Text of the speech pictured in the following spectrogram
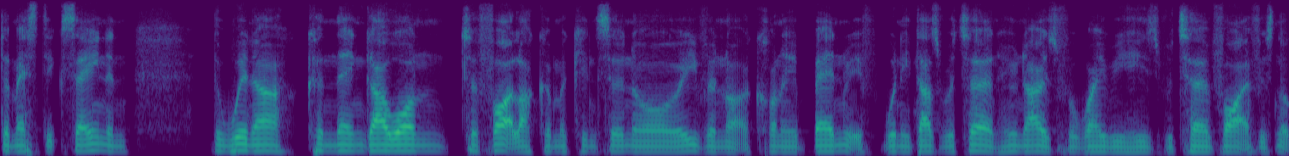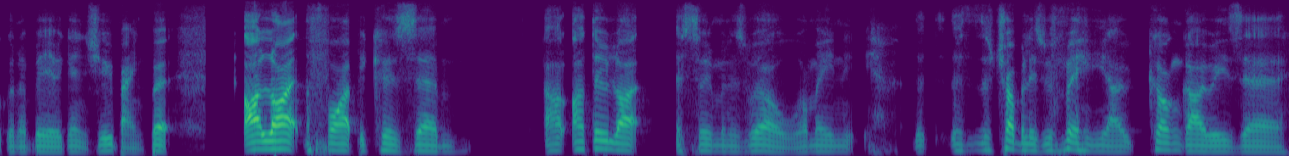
domestic scene, and the winner can then go on to fight like a McKinson or even like a Conor Benn if when he does return. Who knows for maybe his return fight if it's not going to be against Eubank. But I like the fight because um, I, I, do like Essuman as well. I mean, the, the, the, trouble is with me, you know, Kongo is a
